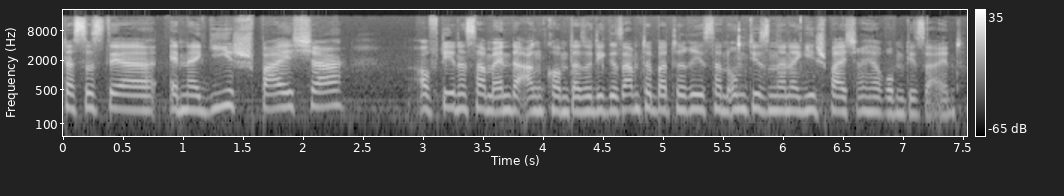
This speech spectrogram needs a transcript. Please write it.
Das ist der Energiespeicher auf den es am Ende ankommt. Also die gesamte Batterie ist dann um diesen Energiespeicher herum designt.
